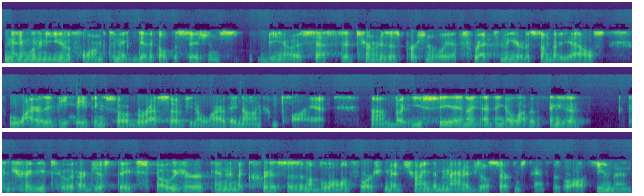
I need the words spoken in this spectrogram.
men and women in uniform to make difficult decisions. You know, assess to determine is this person really a threat to me or to somebody else? Why are they behaving so aggressive? You know, why are they non-compliant? Um, but you see it, and I, I think a lot of the things that contribute to it are just the exposure and then the criticism of law enforcement trying to manage those circumstances. We're all human,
